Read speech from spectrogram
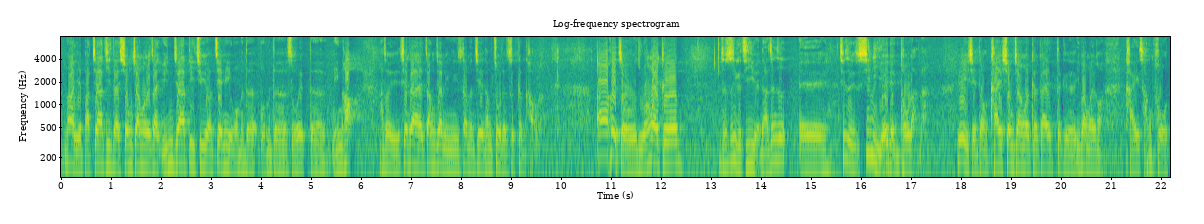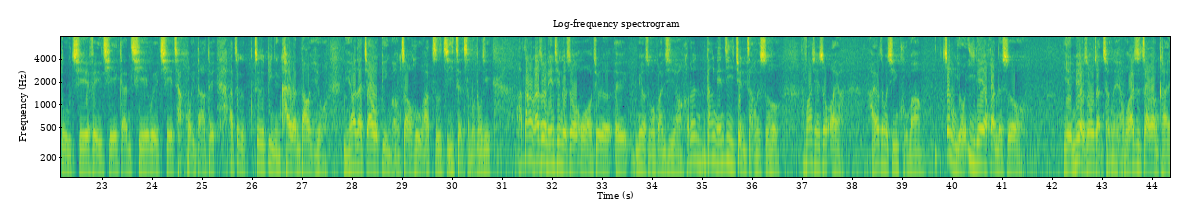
那也把嘉基在胸腔外科在云嘉地区哦建立我们的我们的所谓的名号，所以现在张家明他们今天他们做的是更好了，啊，会走乳房外科。这是一个机缘呐，真是，呃，其实心里有一点偷懒呐，因为以前都开胸腔外科，开这个一般外科，开肠破肚、切肺、切肝、切胃、切肠，或一大堆啊。这个这个病人开完刀以后，你要在加护病房照护啊，值急诊什么东西啊？当然那时候年轻的时候，我觉得哎，没有什么关系哦。可能当年纪渐长的时候，他发现说，哎呀，还要这么辛苦吗？正有意念要换的时候。也没有说转成了呀，我还是照样开。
